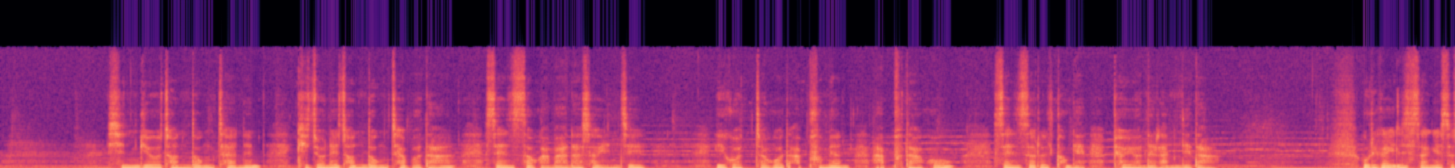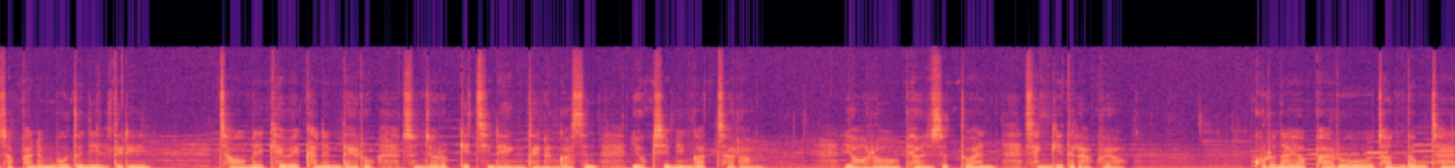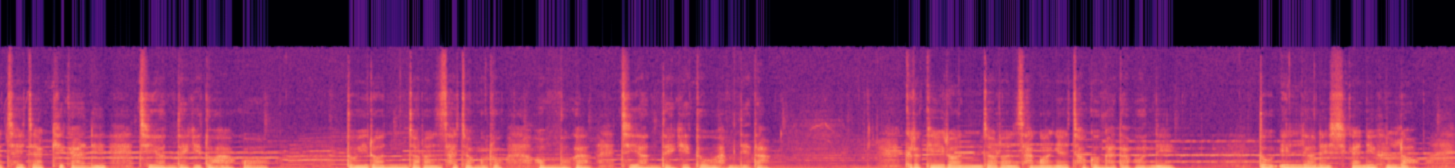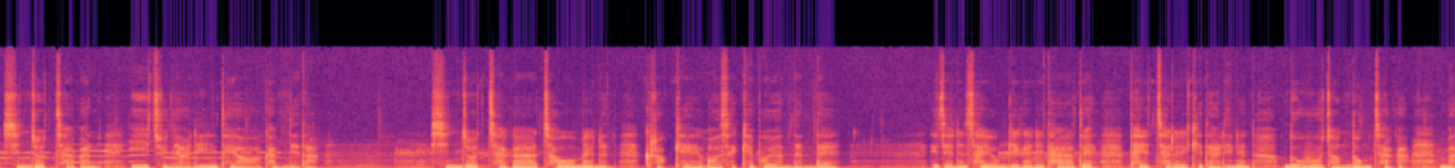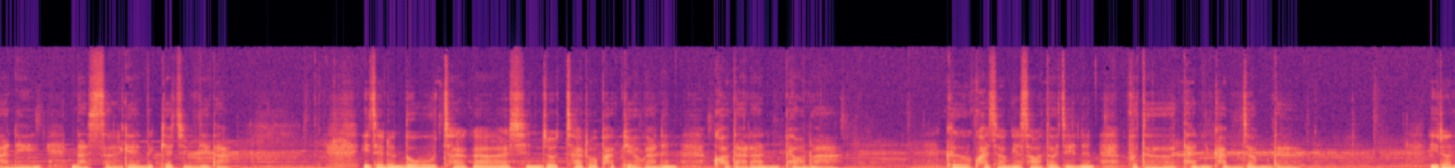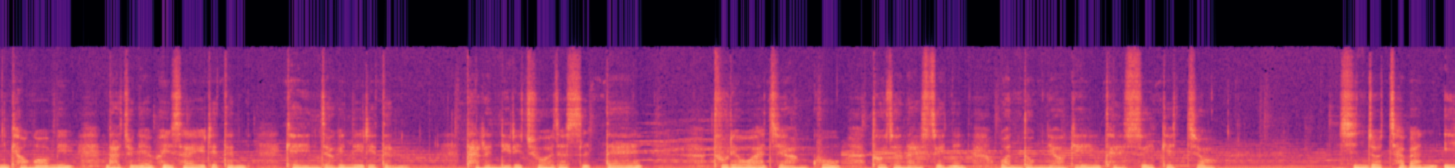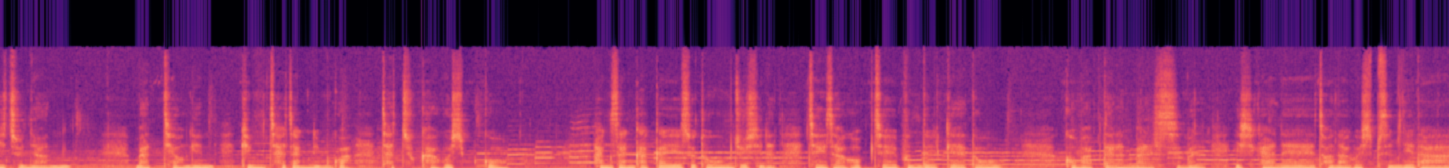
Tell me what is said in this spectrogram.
신규 전동차는 기존의 전동차보다 센서가 많아서인지 이곳저곳 아프면 아프다고 센서를 통해 표현을 합니다. 우리가 일상에서 접하는 모든 일들이 처음에 계획하는 대로 순조롭게 진행되는 것은 욕심인 것처럼 여러 변수 또한 생기더라고요. 코로나 여파로 전동차 제작 기간이 지연되기도 하고 또 이런저런 사정으로 업무가 지연되기도 합니다. 그렇게 이런저런 상황에 적응하다 보니 또 1년의 시간이 흘러 신조차반 2주년이 되어 갑니다. 신조차가 처음에는 그렇게 어색해 보였는데 이제는 사용 기간이 다 돼 폐차를 기다리는 노후 전동차가 많이 낯설게 느껴집니다. 이제는 노후차가 신조차로 바뀌어가는 커다란 변화. 그 과정에서 얻어지는 뿌듯한 감정들. 이런 경험이 나중에 회사 일이든 개인적인 일이든 다른 일이 주어졌을 때 두려워하지 않고 도전할 수 있는 원동력이 될 수 있겠죠. 신조 차반 2주년 맏형인 김 차장님과 자축하고 싶고 항상 가까이에서 도움 주시는 제작업체 분들께도 고맙다는 말씀을 이 시간에 전하고 싶습니다.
